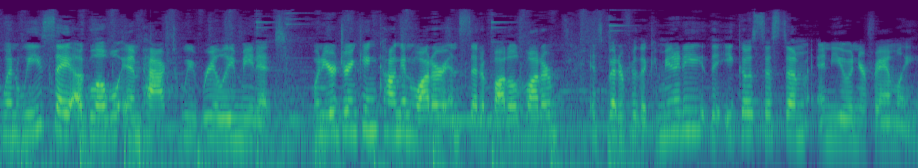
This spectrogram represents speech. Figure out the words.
When we say a global impact, we really mean it. When you're drinking Kangen water instead of bottled water, it's better for the community, the ecosystem, and you and your family.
